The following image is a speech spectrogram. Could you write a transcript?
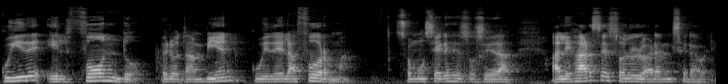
cuide el fondo, pero también cuide la forma. Somos seres de sociedad. Alejarse solo lo hará miserable.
